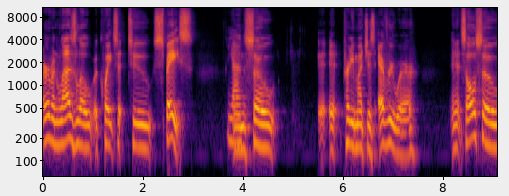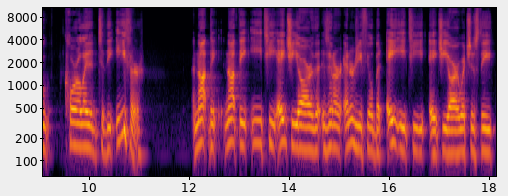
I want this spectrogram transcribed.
Ervin Laszlo equates it to space. Yeah. And so it, it pretty much is everywhere. And it's also correlated to the ether, not the not the E T H E R that is in our energy field, but A E T H E R, which is the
